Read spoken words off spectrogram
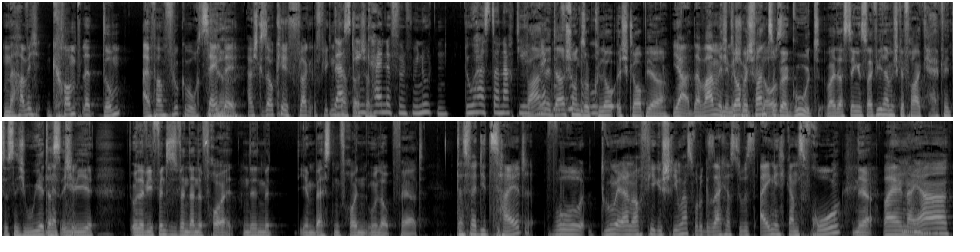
Und da habe ich komplett dumm einfach einen Flug gebucht. Same Ja. day. Habe ich gesagt, okay, flieg, fliegen wir das nach ging Deutschland. keine fünf Minuten. Du hast danach die Waren wir da schon so close? Ich glaube ja. Ja, da waren wir Ich nämlich glaube, schon ich fand es sogar gut, weil das Ding ist, weil viele haben mich gefragt, hä, findest du es nicht weird, dass Natür- irgendwie, oder wie findest du es, wenn deine Freundin mit ihrem besten Freund in Urlaub fährt? Das wäre die Zeit, wo du mir dann auch viel geschrieben hast, wo du gesagt hast, du bist eigentlich ganz froh, Ja. weil, naja,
